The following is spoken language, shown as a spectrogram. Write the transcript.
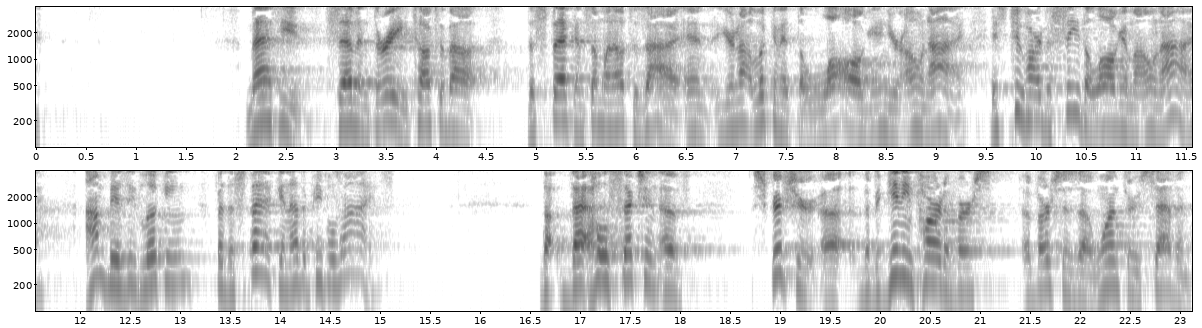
Matthew 7 3 talks about the speck in someone else's eye, and you're not looking at the log in your own eye. It's too hard to see the log in my own eye. I'm busy looking for the speck in other people's eyes. The, that whole section of Scripture, uh, the beginning part of verse of verses uh, one through seven,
